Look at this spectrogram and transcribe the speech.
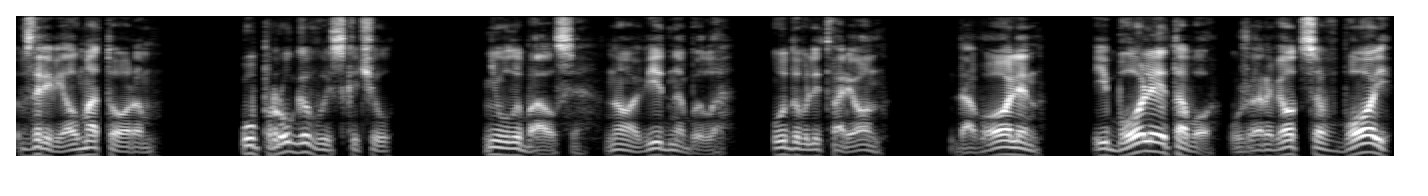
взревел мотором. Упруго выскочил. Не улыбался, но видно было. Удовлетворен, доволен и, более того, уже рвется в бой.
